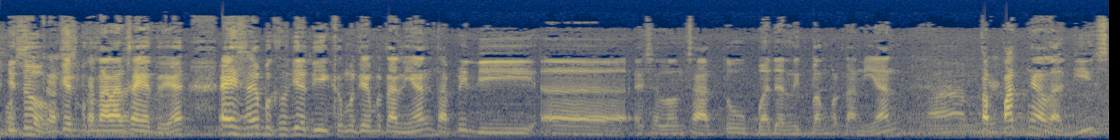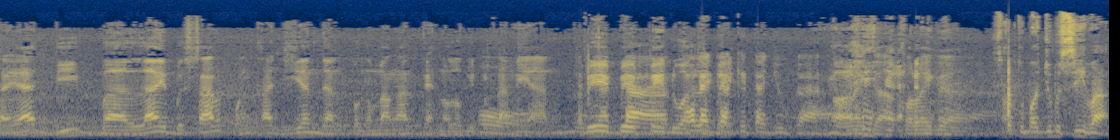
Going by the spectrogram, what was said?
itu mungkin perkenalan saya tuh ya. Eh, saya bekerja di Kementerian Pertanian tapi di eh, eselon 1 Badan Litbang Pertanian. Ah, oke. Tepatnya lagi saya di Balai Besar Pengkajian dan Pengembangan Teknologi Oh, Pertanian. BBP 2 Kolega kita juga. kolega kolega satu baju besi pak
